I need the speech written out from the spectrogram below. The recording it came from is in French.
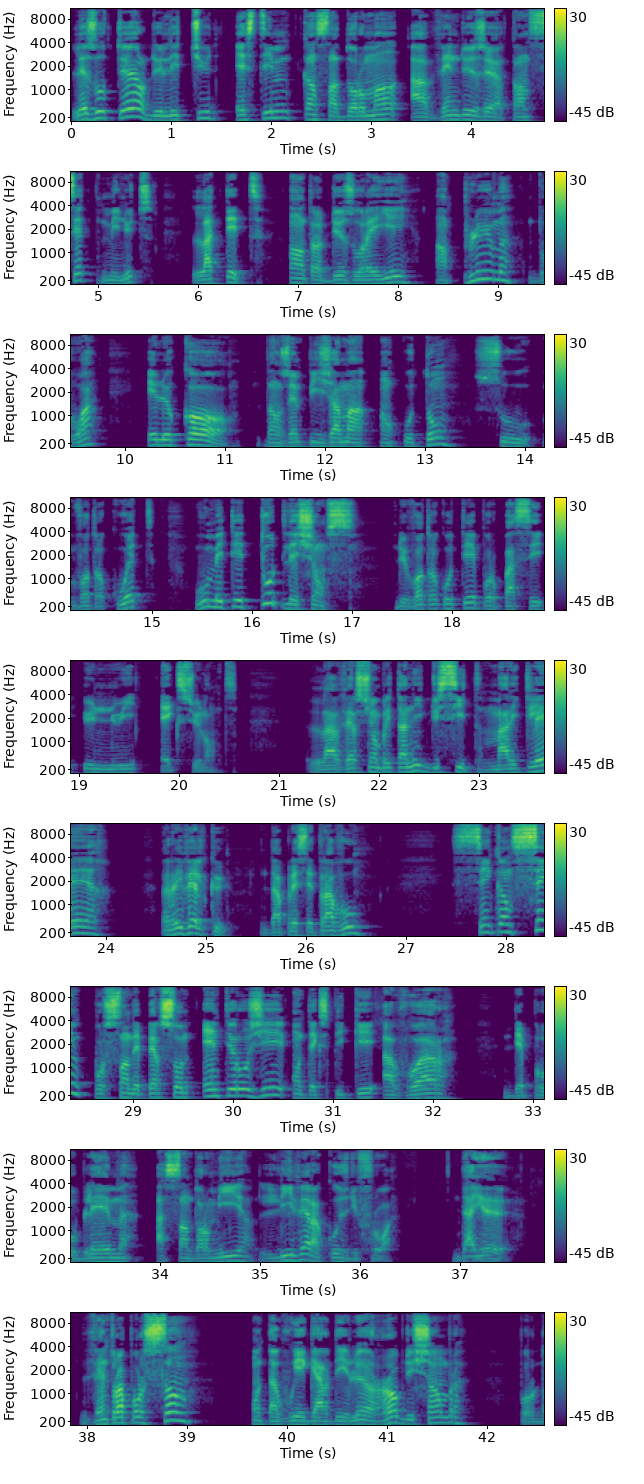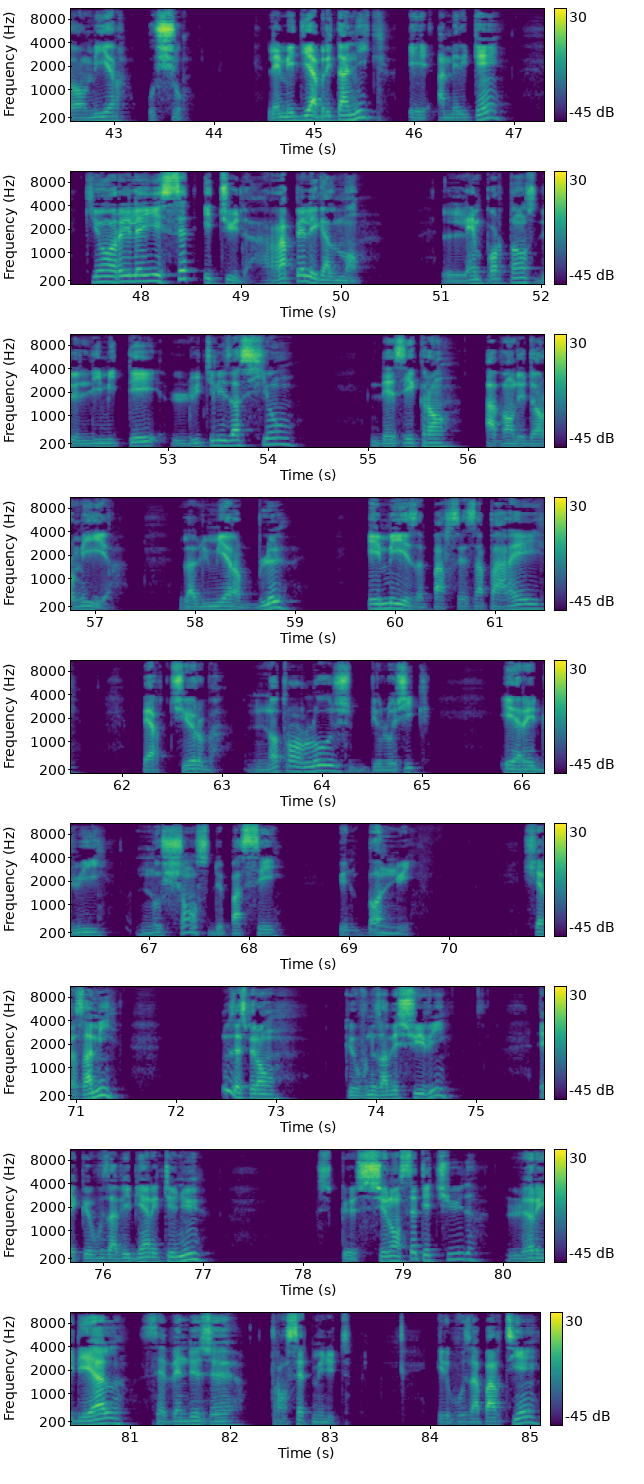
Les auteurs de l'étude estiment qu'en s'endormant à 22h37 minutes, la tête entre deux oreillers en plume d'oie et le corps dans un pyjama en coton sous votre couette, vous mettez toutes les chances de votre côté pour passer une nuit excellente. La version britannique du site Marie-Claire révèle que, d'après ses travaux, 55% des personnes interrogées ont expliqué avoir des problèmes à s'endormir l'hiver à cause du froid. D'ailleurs, 23% ont avoué garder leur robe de chambre pour dormir au chaud. Les médias britanniques et américains qui ont relayé cette étude rappellent également l'importance de limiter l'utilisation des écrans avant de dormir. La lumière bleue émise par ces appareils perturbe notre horloge biologique et réduit nos chances de passer une bonne nuit. Chers amis, nous espérons que vous nous avez suivis et que vous avez bien retenu que selon cette étude, l'heure idéale, c'est 22h37 minutes. Il vous appartient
